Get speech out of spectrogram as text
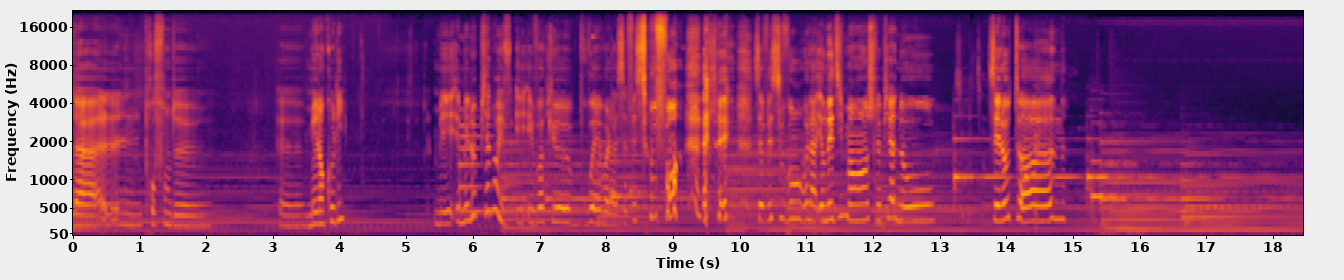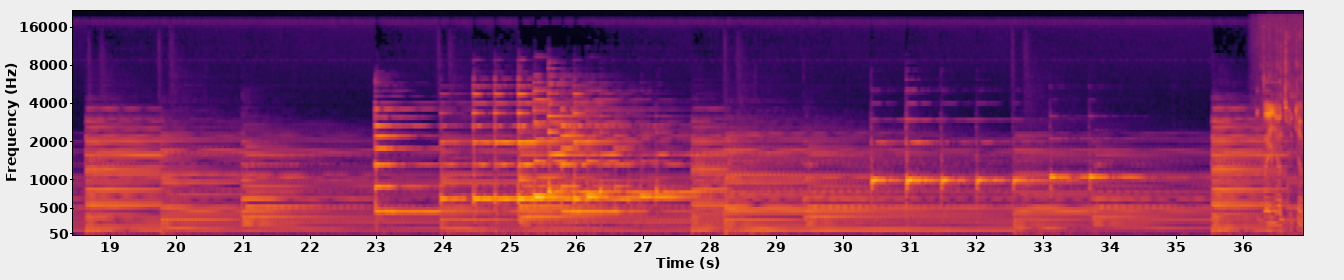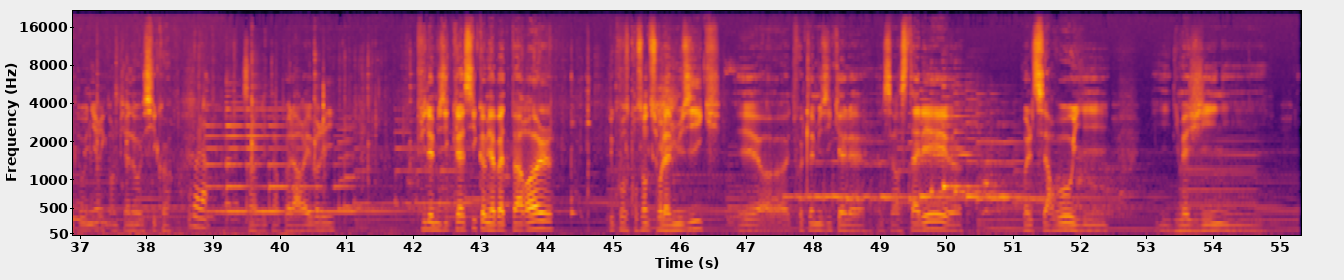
La, une profonde euh, mélancolie. Mais, le piano évoque, euh, ouais voilà, ça fait souvent, ça fait souvent, voilà, on est dimanche, le piano, c'est l'automne. Il y a un truc un peu onirique dans le piano aussi, quoi. Voilà. Ça invite un peu à la rêverie. Puis la musique classique, comme il n'y a pas de paroles, du coup on se concentre sur la musique. Et euh, une fois que la musique elle, est- elle s'est installée, euh, ouais, le cerveau il, il imagine,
